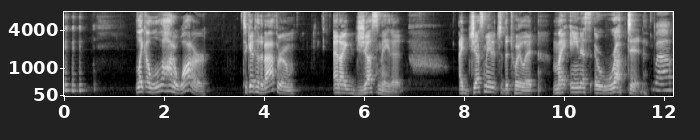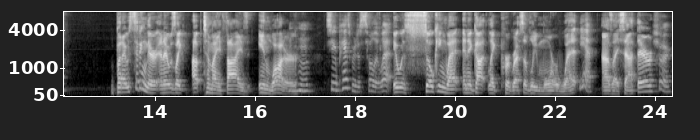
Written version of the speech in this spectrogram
like a lot of water to get to the bathroom and I just made it. I just made it to the toilet. My anus erupted Wow. But I was sitting there and I was like up to my thighs in water. So your pants were just totally wet. It was soaking wet and it got like progressively more wet yeah. as I sat there. Sure.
